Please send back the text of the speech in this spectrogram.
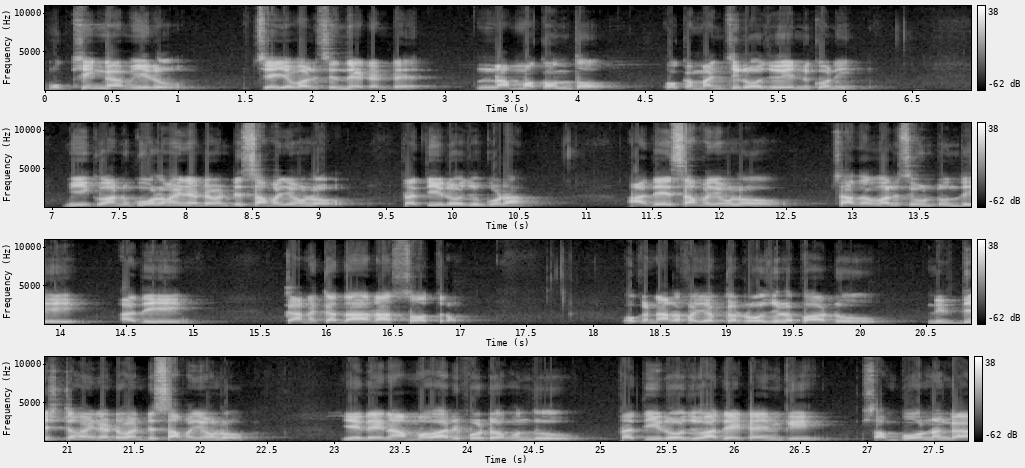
ముఖ్యంగా మీరు చేయవలసింది ఏంటంటే నమ్మకంతో ఒక మంచి రోజు ఎన్నుకొని మీకు అనుకూలమైనటువంటి సమయంలో ప్రతిరోజు కూడా అదే సమయంలో చదవవలసి ఉంటుంది. అది కనకదార స్తోత్రం. ఒక నలభై ఒక్క రోజుల పాటు నిర్దిష్టమైనటువంటి సమయంలో ఏదైనా అమ్మవారి ఫోటో ముందు ప్రతిరోజు అదే టైంకి సంపూర్ణంగా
